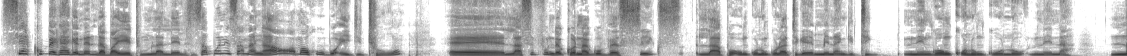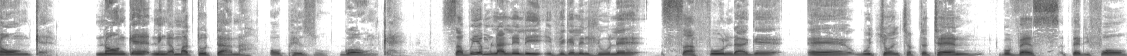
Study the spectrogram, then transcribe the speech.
Siyaqhubeka ke nendaba yethu mlaleli sisabonisana ngawo amahubo 82 eh la sifunde khona ku verse 6 lapho uNkulunkulu athi ke mina ngithi ningonkulunkulu nina nonke. Nonke ningamadodana ophezu konke. Sabuye mlaleli ivike lendlule safunda ke eh ku John chapter 10 ku verse 34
